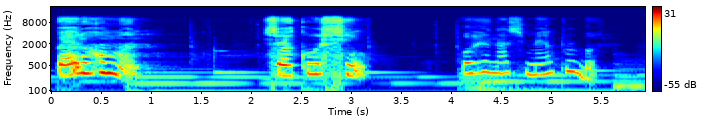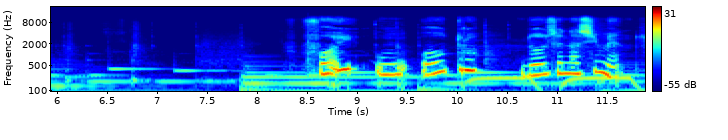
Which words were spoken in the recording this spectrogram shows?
Império Romano, século V, o Renascimento Urbano. Foi um outro dos renascimentos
